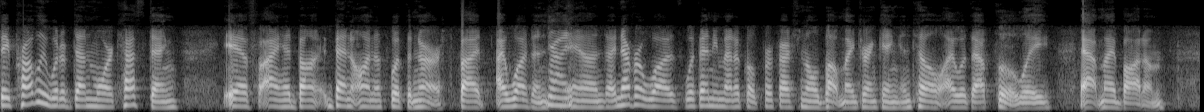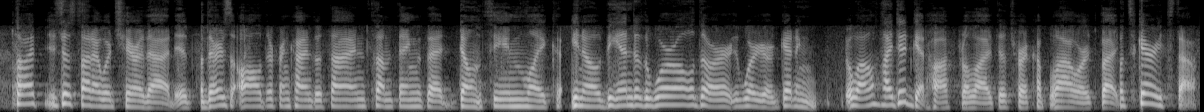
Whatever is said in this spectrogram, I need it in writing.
they probably would have done more testing if I had been honest with the nurse, but I wasn't. Right. And I never was with any medical professional about my drinking until I was absolutely at my bottom. So I just thought I would share that. It's, there's all different kinds of signs, some things that don't seem like, you know, the end of the world or where you're getting, well, I did get hospitalized just for a couple hours, but it's scary stuff.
